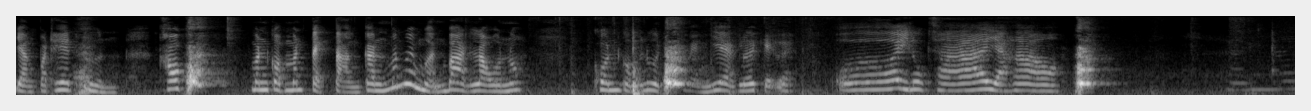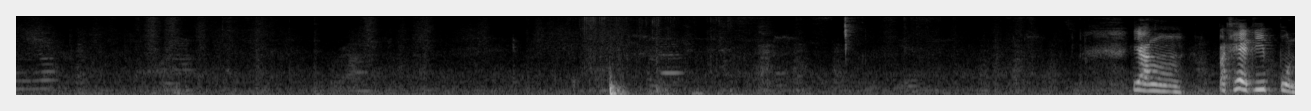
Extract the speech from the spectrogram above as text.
อย่างประเทศอื่นเขาก็มันก็มันแตกต่างกัน มันไม่เหมือนบ้านเราเนาะคนก็ไม่รู้จะแบ่งแยกเลยแกเอ้ยโอ้ยลูกชายอย่าหาว อย่างประเทศญี่ปุ่น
